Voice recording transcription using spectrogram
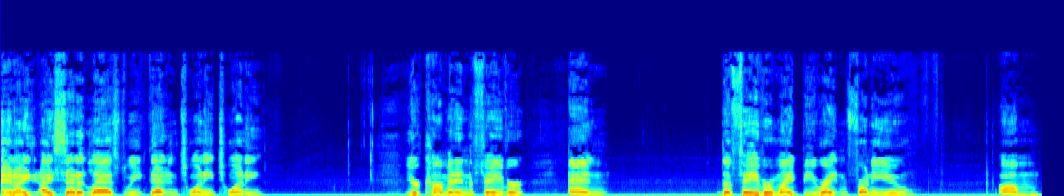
And I, I said it last week that in 2020, you're coming into favor and the favor might be right in front of you. Um,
